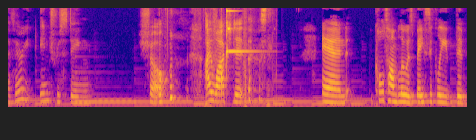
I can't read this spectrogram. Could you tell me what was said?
a very interesting show. I watched it, and Cole Tom Blue is basically the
